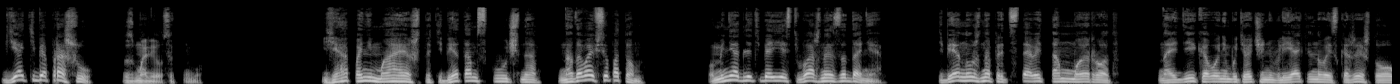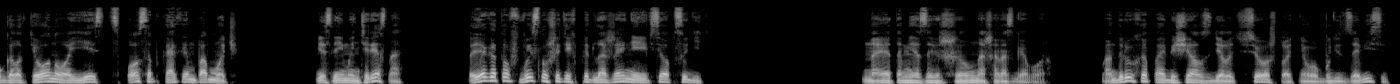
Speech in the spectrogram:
я тебя прошу!» — взмолился к нему. «Я понимаю, что тебе там скучно, но давай все потом. У меня для тебя есть важное задание. Тебе нужно представить там мой род, Найди кого-нибудь очень влиятельного и скажи, что у Галактионова есть способ, как им помочь. Если им интересно, то я готов выслушать их предложение и все обсудить. На этом я завершил наш разговор. Андрюха пообещал сделать все, что от него будет зависеть,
